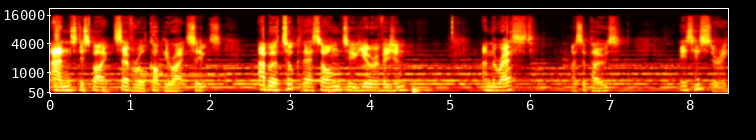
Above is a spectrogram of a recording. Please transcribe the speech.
And despite several copyright suits, ABBA took their song to Eurovision. And the rest, I suppose, is history.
